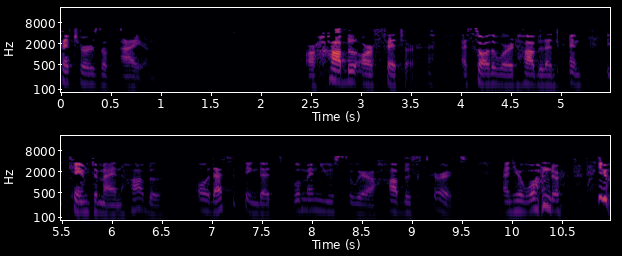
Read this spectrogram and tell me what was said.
fetters of iron, or hobble or fetter. I saw the word hobble and then it came to mind hobble. Oh, that's the thing that women used to wear a hobble skirt. And you wonder, you,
